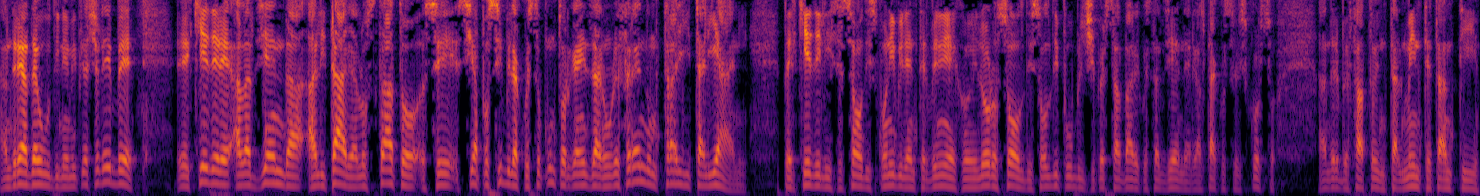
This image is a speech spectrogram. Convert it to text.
Andrea Daudine, mi piacerebbe chiedere all'azienda, all'Italia, allo Stato, se sia possibile a questo punto organizzare un referendum tra gli italiani per chiedergli se sono disponibili disponibili a intervenire con i loro soldi, soldi pubblici per salvare questa azienda. In realtà questo discorso andrebbe fatto in talmente tanti,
